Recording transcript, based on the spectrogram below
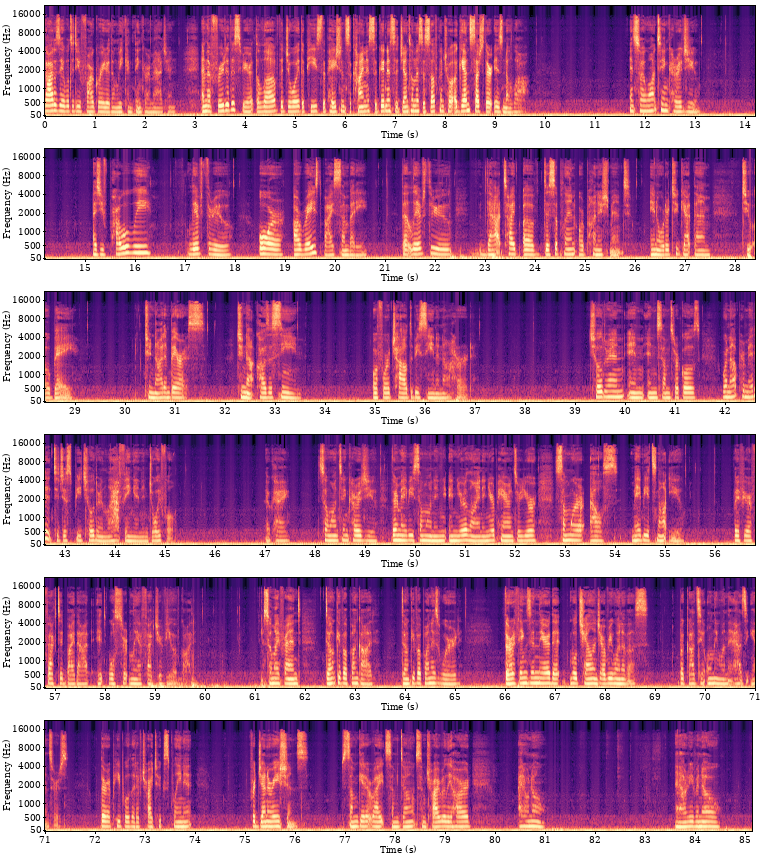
God is able to do far greater than we can think or imagine. And the fruit of the Spirit, the love, the joy, the peace, the patience, the kindness, the goodness, the gentleness, the self control, against such there is no law. And so I want to encourage you, as you've probably lived through or are raised by somebody that lived through that type of discipline or punishment in order to get them to obey, to not embarrass, to not cause a scene, or for a child to be seen and not heard. Children in, in some circles were not permitted to just be children laughing and joyful. Okay? So I want to encourage you. There may be someone in in your line, in your parents, or you're somewhere else. Maybe it's not you. But if you're affected by that, it will certainly affect your view of God. So, my friend, don't give up on God. Don't give up on His Word. There are things in there that will challenge every one of us, but God's the only one that has the answers. There are people that have tried to explain it for generations some get it right, some don't, some try really hard. I don't know. And I don't even know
